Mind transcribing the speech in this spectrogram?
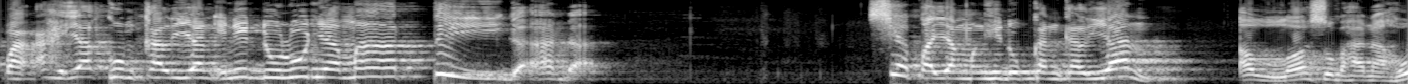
ahyakum kalian ini dulunya mati gak ada. Siapa yang menghidupkan kalian? Allah Subhanahu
